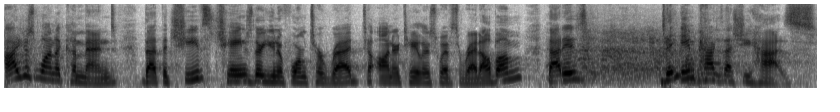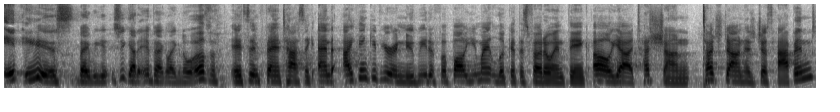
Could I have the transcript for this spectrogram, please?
I just want to commend that the Chiefs changed their uniform to red to honor Taylor Swift's Red album. That is the impact that she has. It is, baby. She got an impact like no other. It's fantastic. And I think if you're a newbie to football, you might look at this photo and think, oh, yeah, touchdown, touchdown has just happened.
